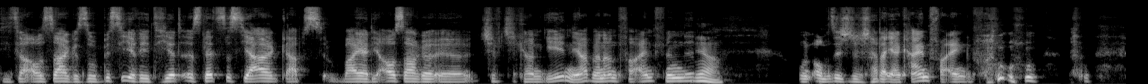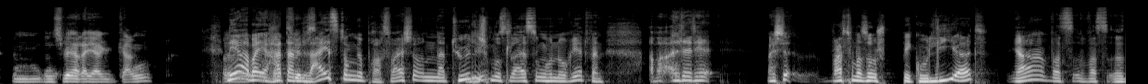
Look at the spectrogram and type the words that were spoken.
dieser Aussage so ein bisschen irritiert ist, letztes Jahr gab's, war ja die Aussage, äh, Chifchi kann gehen, ja, wenn er einen Verein findet. Ja. Und offensichtlich hat er ja keinen Verein gefunden. Sonst wäre er ja gegangen. Nee, Äh, aber er hat dann Leistung gebracht, weißt du, und natürlich Mhm. muss Leistung honoriert werden. Aber Alter, der, weißt du, was mal so spekuliert, ja, was, was, äh,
